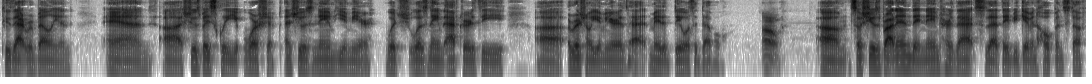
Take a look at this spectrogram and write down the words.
to that rebellion, and uh, she was basically worshipped, and she was named Ymir, which was named after the uh, original Ymir that made a deal with the devil. Oh, Um, so she was brought in. They named her that so that they'd be given hope and stuff.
